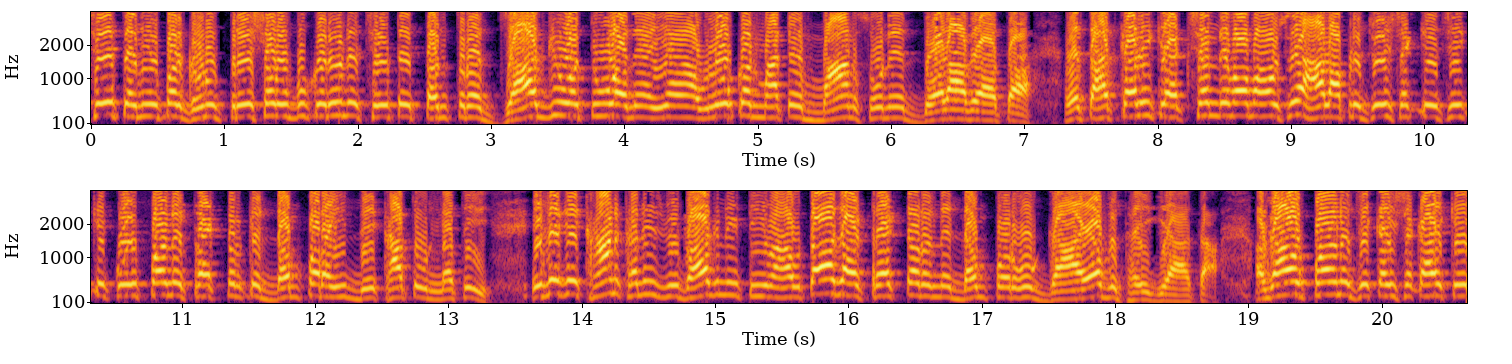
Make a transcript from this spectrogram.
છે તેની ઉપર ઘણું પ્રેશર ઊભું કર્યું ને છેવટે તંત્ર જાગ્યું હતું અને અહીંયા અવલોકન માટે માણસોને દોડાવ્યા હતા. હવે તાત્કાલિક એક્શન લેવામાં આવશે. હાલ આપણે જોઈ શકીએ છીએ કે કોઈ પણ ટ્રેક્ટર કે ડમ્પર અહીં દેખાતું નથી. એટલે કે ખાણ ખનીજ વિભાગની ટીમ આવતા જ આ ટ્રેક્ટર અને ડમ્પરો ગાયબ થઈ ગયા હતા. અગાઉ પણ જે કહી શકાય કે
